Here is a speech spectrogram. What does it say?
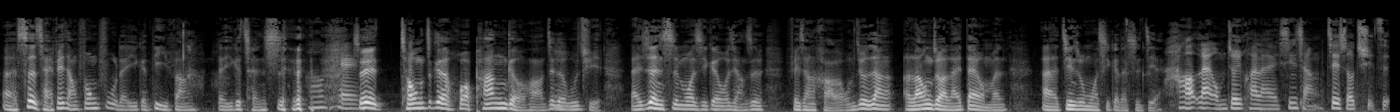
呃色彩非常丰富的一个地方的一个城市，，OK，所以从这个 Huapango 哈、这个舞曲来认识墨西哥，我想是非常好了。我们就让 Alondra 来带我们呃进入墨西哥的世界。好，来，我们就一块来欣赏这首曲子。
